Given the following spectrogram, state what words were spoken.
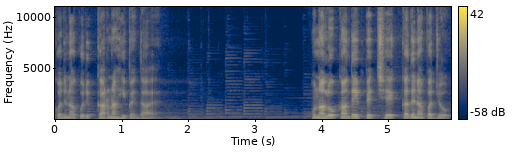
ਕੁਝ ਨਾ ਕੁਝ ਕਰਨਾ ਹੀ ਪੈਂਦਾ ਹੈ। ਉਹਨਾਂ ਲੋਕਾਂ ਦੇ ਪਿੱਛੇ ਕਦੇ ਨਾ ਭੱਜੋ,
